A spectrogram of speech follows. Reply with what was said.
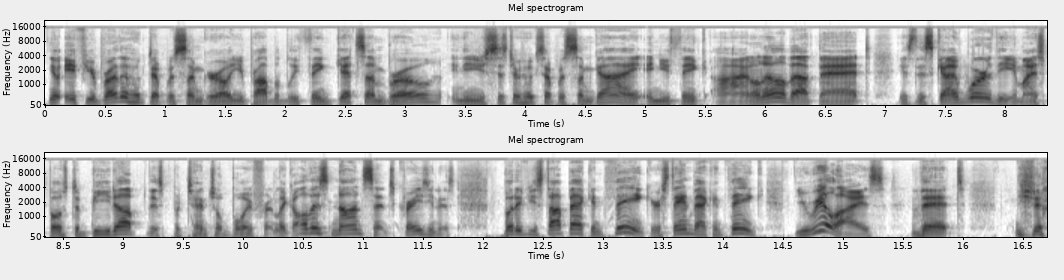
you know, if your brother hooked up with some girl, you'd probably think, "Get some, bro," and then your sister hooks up with some guy, and you think, "I don't know about that. Is this guy worthy? Am I supposed to beat up this potential boyfriend?" Like all this nonsense, craziness. But if you stop back and think, or stand back and think, you realize that you know,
